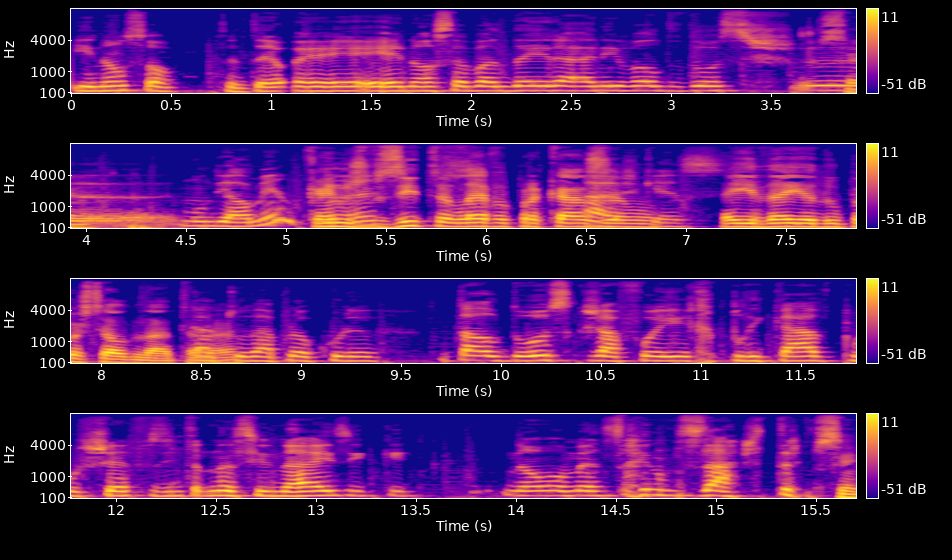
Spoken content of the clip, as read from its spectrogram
e não só. Portanto, é, é- é a nossa bandeira a nível de doces eh, mundialmente. Quem nos é? visita leva para Ah, casa esquece. a ideia do pastel de nata, Está é? tudo à procura do tal doce que já foi replicado por chefes internacionais e que normalmente sai um desastre. Sim,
